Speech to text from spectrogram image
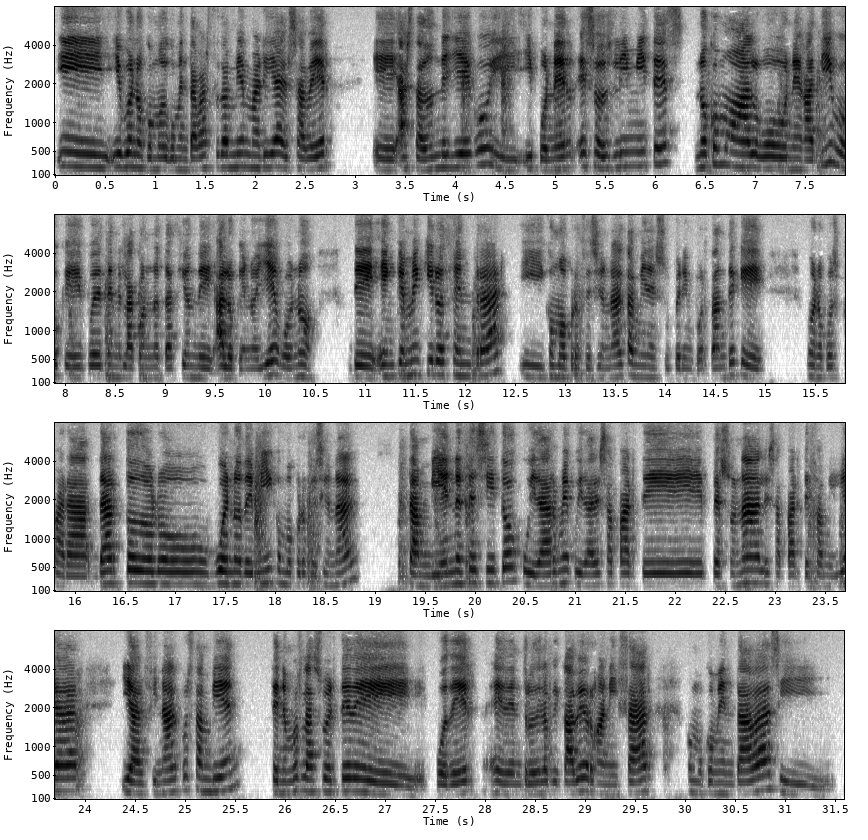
Y, y, bueno, como comentabas tú también, María, el saber eh, hasta dónde llego y, poner esos límites, no como algo negativo que puede tener la connotación de a lo que no llego, no, de en qué me quiero centrar y como profesional también es súper importante que, bueno, pues para dar todo lo bueno de mí como profesional, también necesito cuidarme, cuidar esa parte personal, esa parte familiar y al final pues también tenemos la suerte de poder, eh, dentro de lo que cabe, organizar, como comentabas, y,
